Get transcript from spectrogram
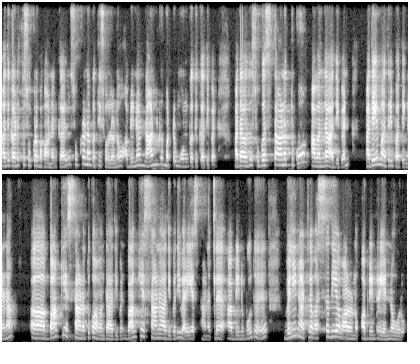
அதுக்கு அடுத்து சுக்கர பகவான் இருக்காரு. சுக்கரனை பத்தி சொல்லணும் அப்படின்னா நான்கு மற்றும் ஒன்பதுக்கு அதிபன். அதாவது சுகஸ்தானத்துக்கும் அவன் தான் அதிபன். அதே மாதிரி பாத்தீங்கன்னா பாக்கியஸ்தானத்துக்கும் அவன் தான் அதிபன். பாக்கியஸ்தானாதிபதி அதிபதி விரயஸ்தானத்துல அப்படின்னும் போது வெளிநாட்டுல வசதியா வாழணும் அப்படின்ற எண்ணம் வரும்.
